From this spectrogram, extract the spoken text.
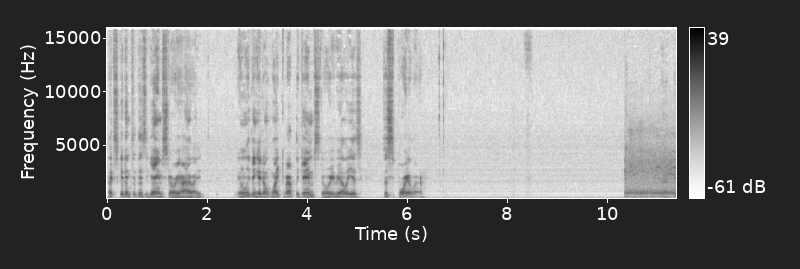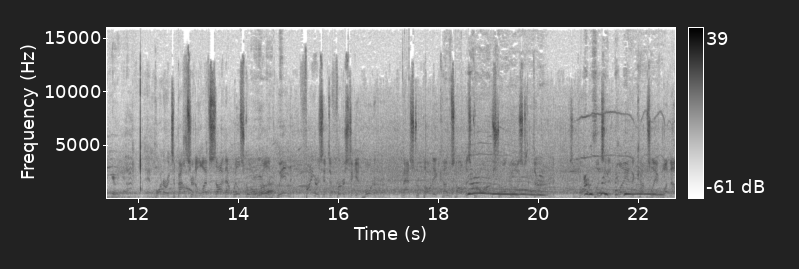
Let's get into this game story highlight. The only thing I don't like about the game story really is the spoiler. Here we go. And Hoerner, it's a bouncer to the left side. That will score a run. go. Winn fires it to first to get Hoerner. Mastrobuoni comes home as Carl Armstrong goes to third. So Hoerner was puts it in play and the. Cubs lead 1 0.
